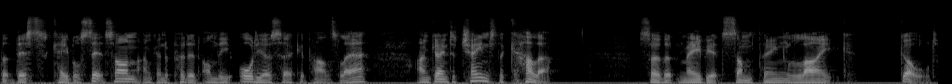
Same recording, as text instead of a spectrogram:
that this cable sits on. I'm going to put it on the audio circuit paths layer. I'm going to change the color so that maybe it's something like gold.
